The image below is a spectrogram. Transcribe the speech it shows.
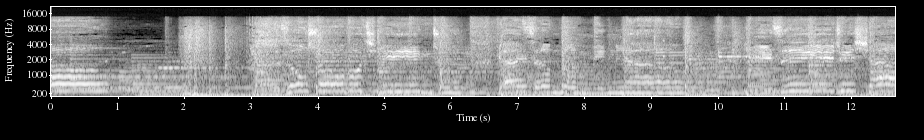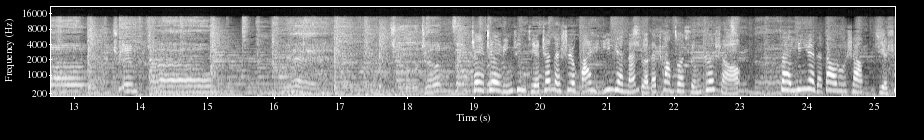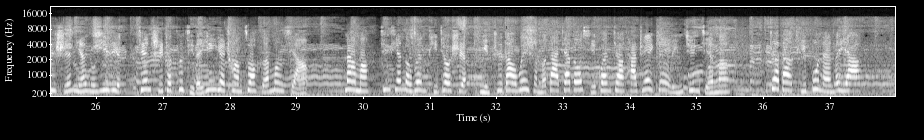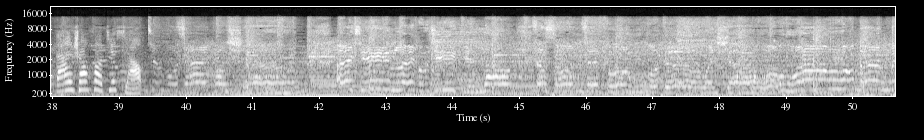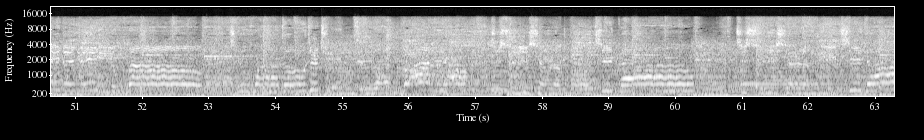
杰真的是华语音乐难得的创作型歌手，在音乐的道路上也是十年如一日，坚持着自己的音乐创作和梦想。那么今天的问题就是，你知道为什么大家都习惯叫他 J J 林俊杰吗？这道题不难的呀，答案稍后揭晓。我想让我知道，只是想让你知道。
